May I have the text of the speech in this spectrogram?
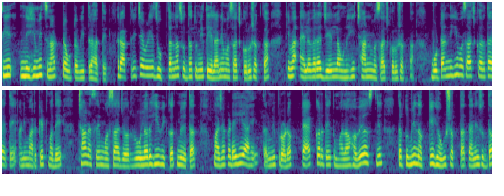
ती नेहमीच ना टवटवीत राहते. रात्रीच्या वेळी झोपताना सुद्धा तुम्ही तेलाने मसाज करू शकता किंवा ॲलोवेरा जेल लावूनही छान मसाज करू शकता. बोटांनीही मसाज करता येते आणि मार्केटमध्ये छान असे मसाजर रोलरही विकत मिळतात. माझ्याकडेही आहे तर मी प्रॉडक्ट टॅग करते. तुम्हाला हवे असतील तर तुम्ही नक्की घेऊ शकता. त्याने सुद्धा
